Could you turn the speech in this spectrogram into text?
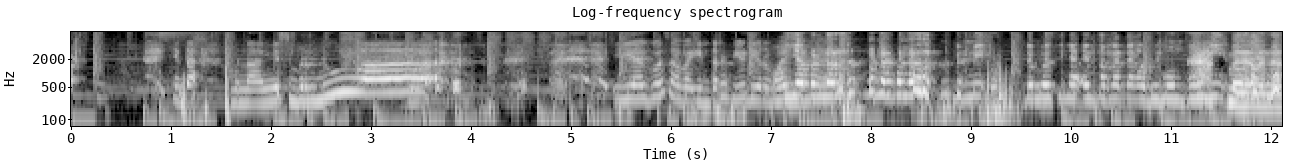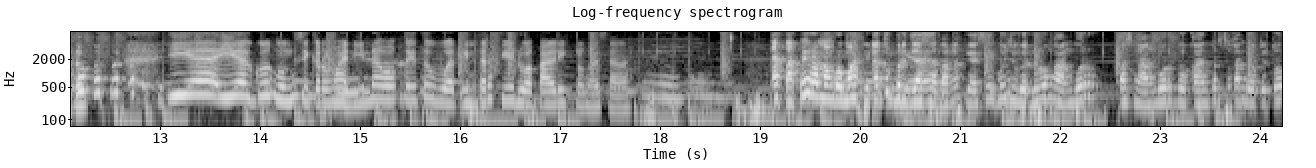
Kita menangis berdua. Iya, gue sama interview di oh rumah. iya Dina. bener bener bener demi demi sinyal internet yang lebih mumpuni Bener-bener tuh. Iya, iya, gue ngungsi ke rumah Dina waktu itu buat interview dua kali kalau nggak salah. Eh tapi Ramang Rumah Dina tuh Iya. berjasa banget gak sih? Gue juga dulu nganggur pas nganggur tuh kan terus kan waktu itu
